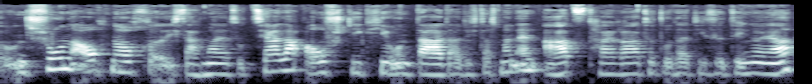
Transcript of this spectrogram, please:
und schon auch noch, ich sag mal, sozialer Aufstieg hier und da, dadurch, dass man einen Arzt heiratet oder diese Dinge, ja.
